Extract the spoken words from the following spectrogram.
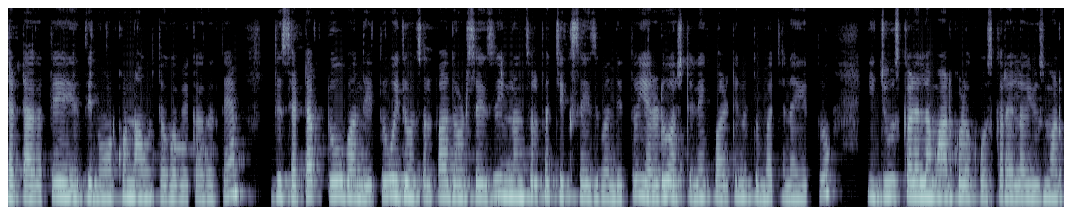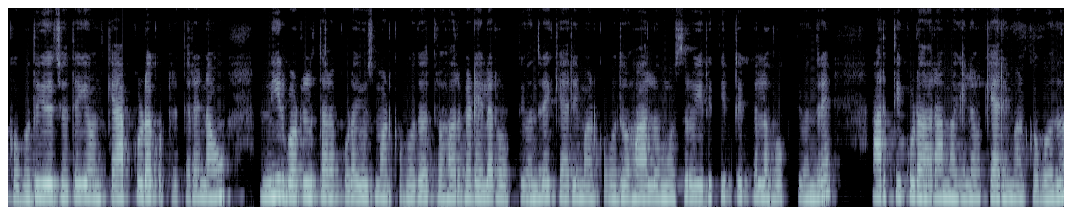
ಸೆಟ್ ಆಗುತ್ತೆ. ಈ ರೀತಿ ನೋಡ್ಕೊಂಡು ನಾವು ತೊಗೋಬೇಕಾಗುತ್ತೆ. ಇದು ಸೆಟಪ್ ಟೂ ಬಂದಿತ್ತು. ಇದು ಒಂದು ಸ್ವಲ್ಪ ದೊಡ್ಡ ಸೈಜು ಇನ್ನೊಂದು ಸ್ವಲ್ಪ ಚಿಕ್ಕ ಸೈಜ್ ಬಂದಿತ್ತು. ಎರಡೂ ಅಷ್ಟೇ ಕ್ವಾಲಿಟಿನೂ ತುಂಬ ಚೆನ್ನಾಗಿತ್ತು. ಈ ಜ್ಯೂಸ್ಗಳೆಲ್ಲ ಮಾಡ್ಕೊಳ್ಳೋಕ್ಕೋಸ್ಕರ ಎಲ್ಲ ಯೂಸ್ ಮಾಡ್ಕೋಬೋದು. ಇದ್ರ ಜೊತೆಗೆ ಒಂದು ಕ್ಯಾಪ್ ಕೂಡ ಕೊಟ್ಟಿರ್ತಾರೆ. ನಾವು ನೀರು ಬಾಟ್ಲ್ ಥರ ಕೂಡ ಯೂಸ್ ಮಾಡ್ಕೋಬೋದು. ಅಥವಾ ಹೊರಗಡೆ ಎಲ್ಲರೂ ಹೋಗ್ತೀವಿ ಅಂದರೆ ಕ್ಯಾರಿ ಮಾಡ್ಕೋಬೋದು. ಹಾಲು, ಮೊಸರು ಈ ರೀತಿ ಟ್ರಿಪ್ ಎಲ್ಲ ಹೋಗ್ತೀವಿ ಅಂದರೆ ಆರತಿ ಕೂಡ ಆರಾಮಾಗಿ ನಾವು ಕ್ಯಾರಿ ಮಾಡ್ಕೋಬೋದು.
